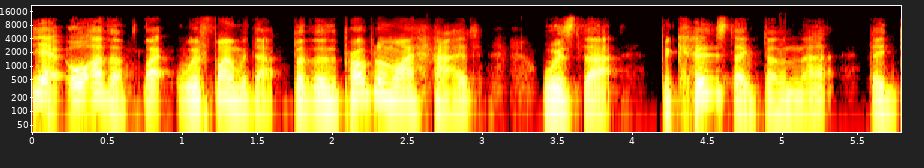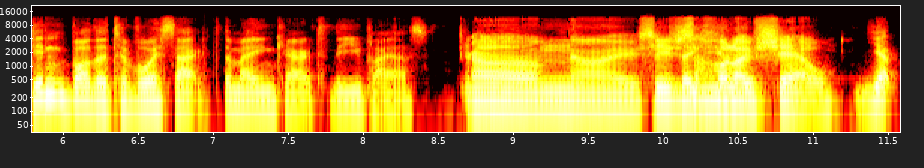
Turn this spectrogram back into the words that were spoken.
Yeah, or other. Like we're fine with that. But the problem I had was that because they've done that, they didn't bother to voice act the main character that you play as. Oh no! So you're just So a you- hollow shell. Yep.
